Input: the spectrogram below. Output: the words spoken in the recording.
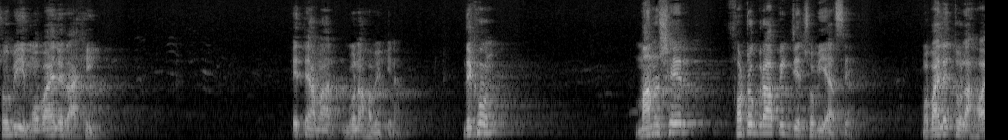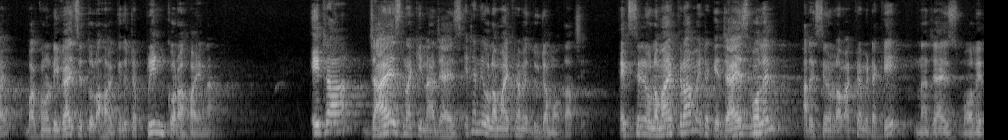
ছবি মোবাইলে রাখি, এতে আমার গুণা হবে কিনা? দেখুন, মানুষের ফটোগ্রাফিক যে ছবি আছে, মোবাইলে তোলা হয় বা কোনো ডিভাইসে তোলা হয়, কিন্তু এটা প্রিন্ট করা হয় না। এটা জায়েজ নাকি না জায়েজ, এটা নিয়ে ওলামা একরামের দুইটা মত আছে। এক শ্রেণির ওলামা একরাম এটাকে জায়েজ বলেন, আর এক শ্রেণির ওলামা একরাম এটাকে না জায়েজ বলেন।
